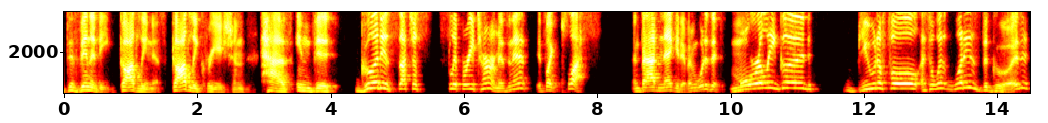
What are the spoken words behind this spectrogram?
divinity, godliness, godly creation has in the good is such a slippery term, isn't it? It's like plus and bad negative. I mean, what is it? Morally good, beautiful. So what, what is the good?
